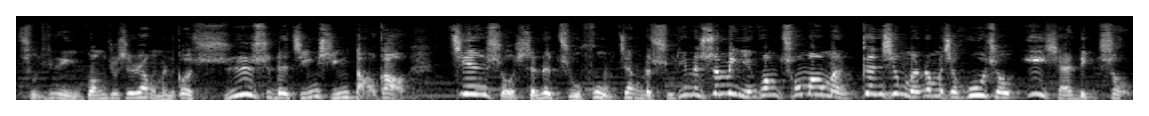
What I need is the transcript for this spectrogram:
属天的眼光，就是让我们能够时时的警醒祷告，坚守神的嘱咐，这样的属天的生命眼光充满我们，更新我们，让我们一起呼求，一起来领受。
